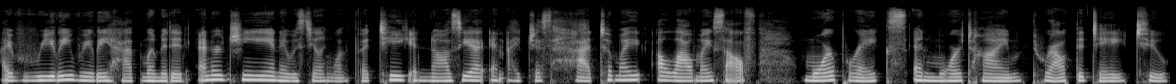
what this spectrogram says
I really, really had limited energy and I was dealing with fatigue and nausea. And I just had to my, allow myself more breaks and more time throughout the day to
